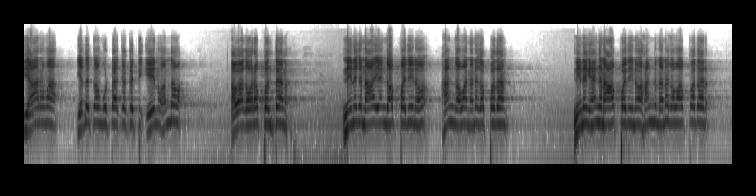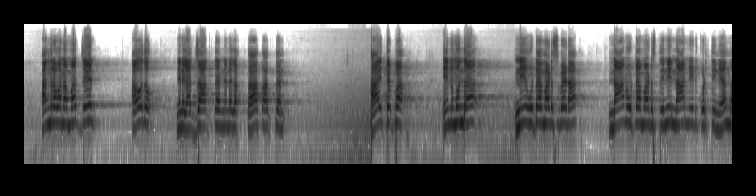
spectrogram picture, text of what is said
ಯಾರವ? ಎದಕ್ಕೆ ಅವಂಗೆ ಊಟ ಹಾಕಕತ್ತಿ? ಏನು ಅಂದವ? ಅವಾಗ ಅವರಪ್ಪ ಅಂತಾನ, ನಿನಗೆ ನಾ ಹೆಂಗೆ ಅಪ್ಪ ಅದೀನೋ, ಹಂಗೆ ಅವ ನನಗೆ ಅಪ್ಪದ ನಿನಗೆ ಹೆಂಗೆ ನಾ ಅಪ್ಪ ಅದೀನೋ, ಹಂಗೆ ನನಗೆ ಅವ ಅಪ್ಪದ ಅಂದ್ರವ ನಮ್ಮ ಅಜ್ಜ ಏನು? ಹೌದು, ನಿನಗೆ ಅಜ್ಜ ಆಗ್ತಾನೆ, ನಿನಗೆ ತಾತ ಆಗ್ತಾನೆ. ಆಯ್ತಪ್ಪ. ಇನ್ನು ಮುಂದೆ ನೀ ಊಟ ಮಾಡಿಸ್ಬೇಡ, ನಾನು ಊಟ ಮಾಡಿಸ್ತೀನಿ, ನಾನು ನೀಡಿ ಕೊಡ್ತೀನಿ ಅಂದ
